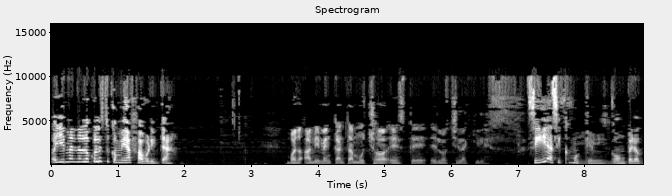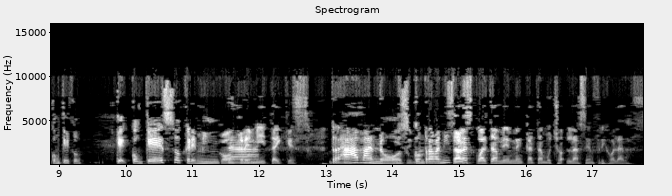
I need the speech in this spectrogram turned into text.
Oye, Manolo, ¿cuál es tu comida favorita? Bueno, a mí me encanta mucho este los chilaquiles. Sí, así como Sí. que el, con, pero con qué, con, con queso, cremita. Con cremita y queso. Rábanos, Ay, riquísimo. con rabanitos. ¿Sabes cuál también me encanta mucho? Las enfrijoladas.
